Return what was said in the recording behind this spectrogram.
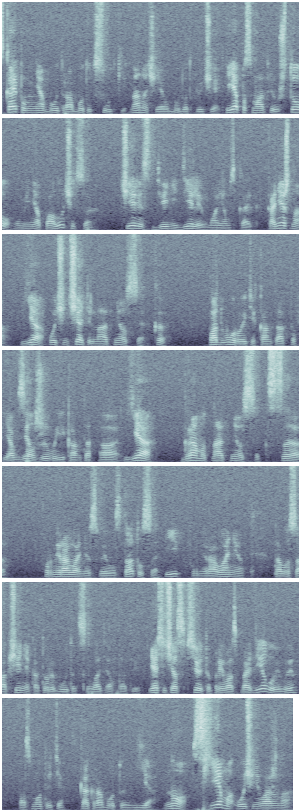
Скайп у меня будет работать сутки. На ночь я его буду отключать. И я посмотрю, что у меня получится через две недели в моем скайпе. Конечно, я очень тщательно отнесся к подбору этих контактов. Я взял живые контакты. А, я грамотно отнесся к формированию своего статуса и к формированию того сообщения, которое будет отсылать автоответ. Я сейчас все это при вас проделаю, и вы посмотрите, как работаю я. Но схема очень важна.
